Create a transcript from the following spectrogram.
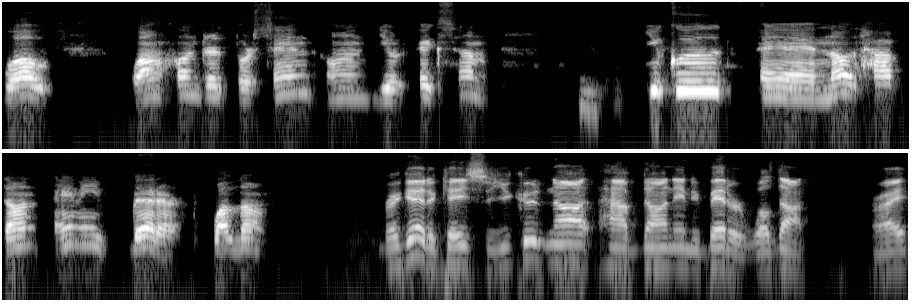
Wow, 100% on your exam. You could uh, not have done any better. Well done. Very good. Okay, so you could not have done any better. Well done. All right.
